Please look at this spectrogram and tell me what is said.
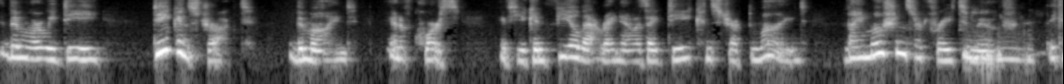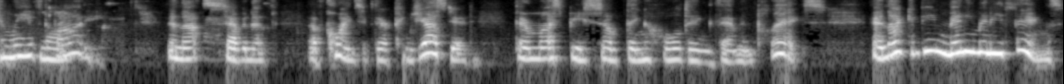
the more we de- deconstruct the mind. And of course if you can feel that right now as i deconstruct the mind my emotions are free to move. Mhm. they can leave the body. And that's seven of, of coins if they're congested there must be something holding them in place and that could be many many things.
